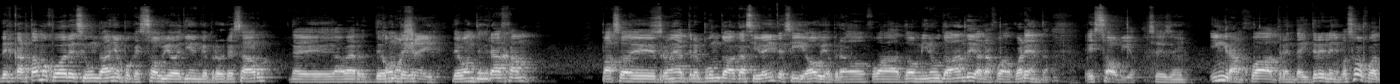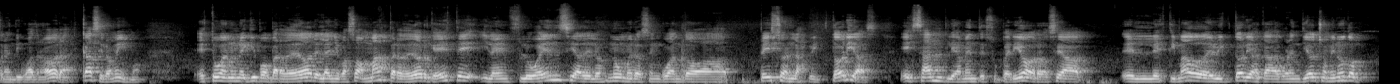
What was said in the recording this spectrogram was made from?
Descartamos jugadores de segundo año porque es obvio que tienen que progresar. Eh, a ver, Devonte. Devonte Graham pasó de promedio 3 puntos a casi 20, sí, obvio, pero jugaba 2 minutos antes y ahora juega 40. Es obvio. Sí, sí. Ingram jugaba 33 el año pasado, juega 34 ahora, casi lo mismo. Estuvo en un equipo perdedor el año pasado, más perdedor que este, y la influencia de los números en cuanto a peso en las victorias es ampliamente superior. O sea, el estimado de victorias cada 48 minutos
